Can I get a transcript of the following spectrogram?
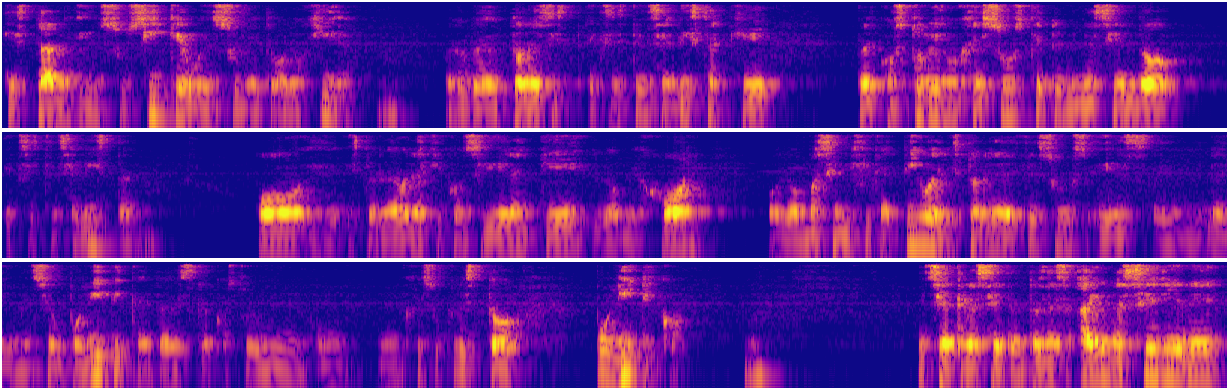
que están en su psique o en su metodología. Por ejemplo, hay autores existencialistas que reconstruyen un Jesús que termina siendo existencialista, o eh, historiadores que consideran que lo mejor o lo más significativo de la historia de Jesús es eh, la dimensión política, entonces reconstruyen un, Jesucristo político etcétera, etcétera. Entonces hay una serie de,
